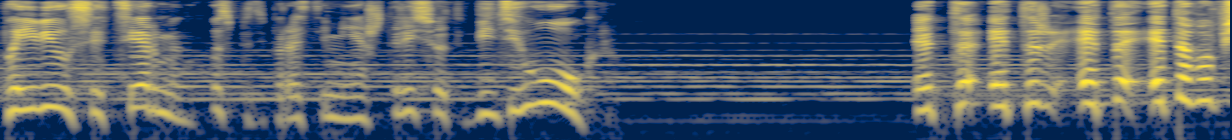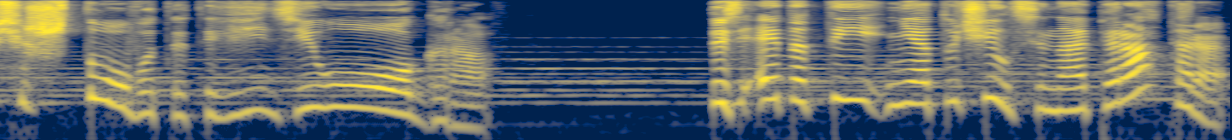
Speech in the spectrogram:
появился термин, господи, прости, меня аж трясет, видеограф. Это, это, это, это вообще что вот это видеограф? То есть это ты не отучился на оператора,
